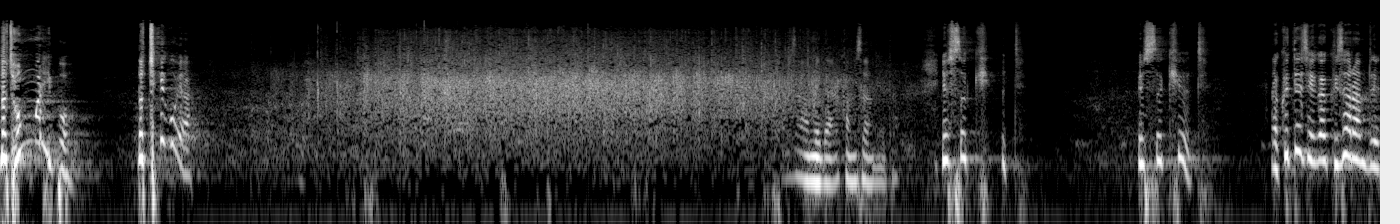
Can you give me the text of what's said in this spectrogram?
너 정말 이뻐. 너 최고야. 감사합니다. 감사합니다. You're so cute. You're so cute. 아, 그때 제가 그 사람들,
